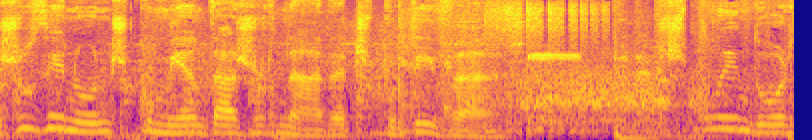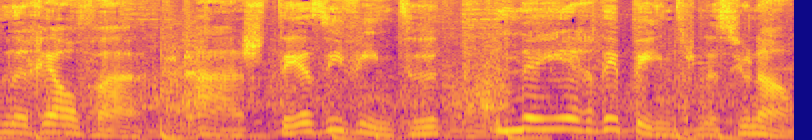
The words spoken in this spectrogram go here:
José Nunes comenta a jornada desportiva. Esplendor na Relva, às 10h20, na RDP Internacional.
